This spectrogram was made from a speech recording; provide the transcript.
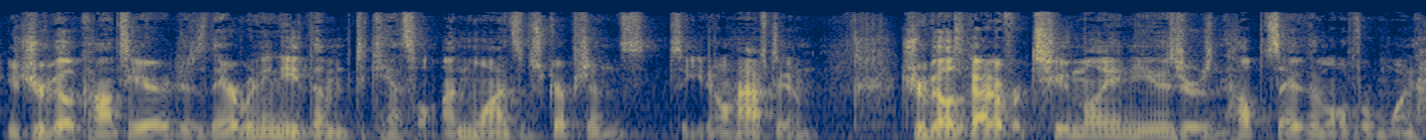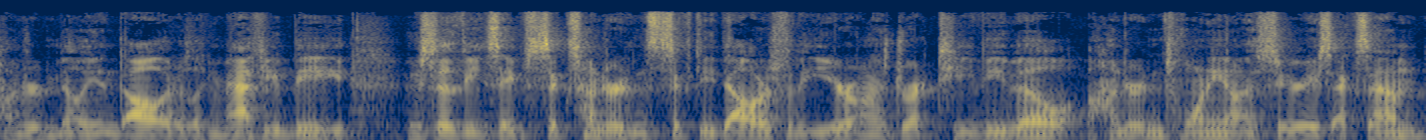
Your Truebill concierge is there when you need them to cancel unwanted subscriptions, so you don't have to. Truebill's got over 2 million users and helped save them over $100 million, like Matthew B., who says that he saved $660 for the year on his DirecTV bill, 120 on his Sirius XM,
